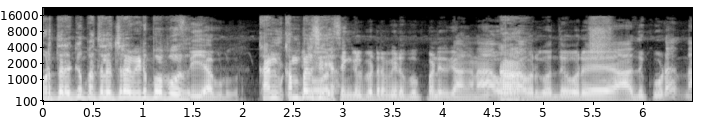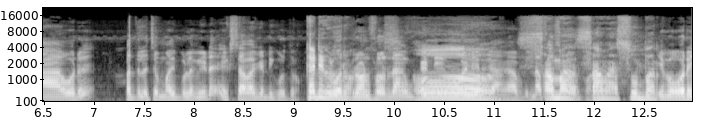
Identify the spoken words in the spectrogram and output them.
ஒருத்தருக்கு பத்து லட்ச ரூபா வீடு போக போகுது. ஃப்ரீயா கொடுக்குறோம். கம்பல்சரி சிங்கிள் பெட்ரூம் வீடு புக் பண்ணிருக்காங்கன்னா. அவருக்கு வந்து ஒரு அது கூட நான் ஒரு பத்து லட்சம் மதிப்புள்ள வீடு எக்ஸ்ட்ராவா கட்டி கொடுத்துரும். கட்டி ஒரு கிரவுண்ட் ஃப்ளோர் தான் கட்டி பண்ணிருக்காங்க அப்படின்னா சூப்பர். இப்போ ஒரு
